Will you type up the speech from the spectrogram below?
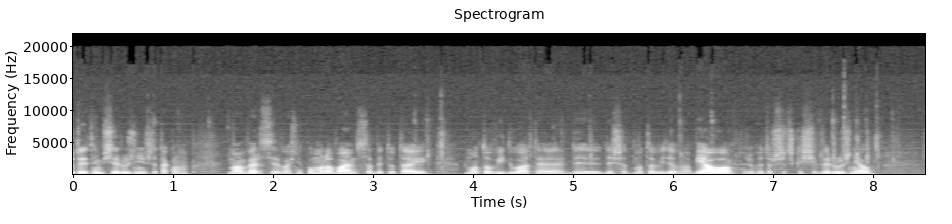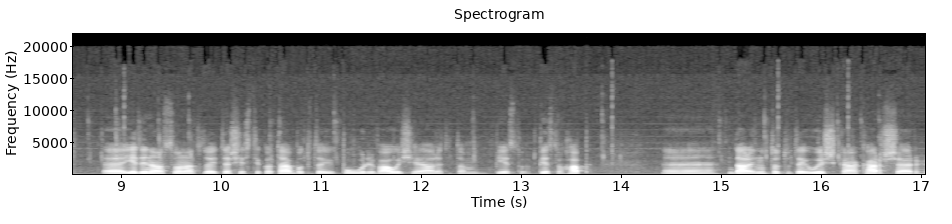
Tutaj tym się różni, że taką mam wersję, właśnie pomalowałem sobie tutaj motowidła, te dy, dysze od motowideł na biało, żeby troszeczkę się wyróżniał. E, jedyna osłona tutaj też jest tylko ta, bo tutaj pourywały się, ale to tam pies to, pies to hub. E, dalej, no to tutaj łyżka, karszer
